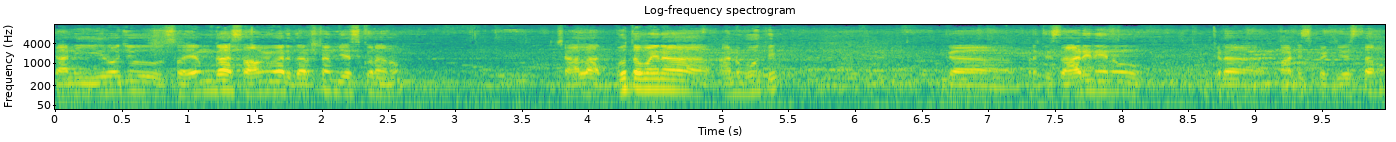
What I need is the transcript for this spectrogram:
కానీ ఈరోజు స్వయంగా స్వామివారి దర్శనం చేసుకున్నాను. చాలా అద్భుతమైన అనుభూతి. ఇంకా ప్రతిసారి నేను ఇక్కడ పార్టిసిపేట్ చేస్తాను.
